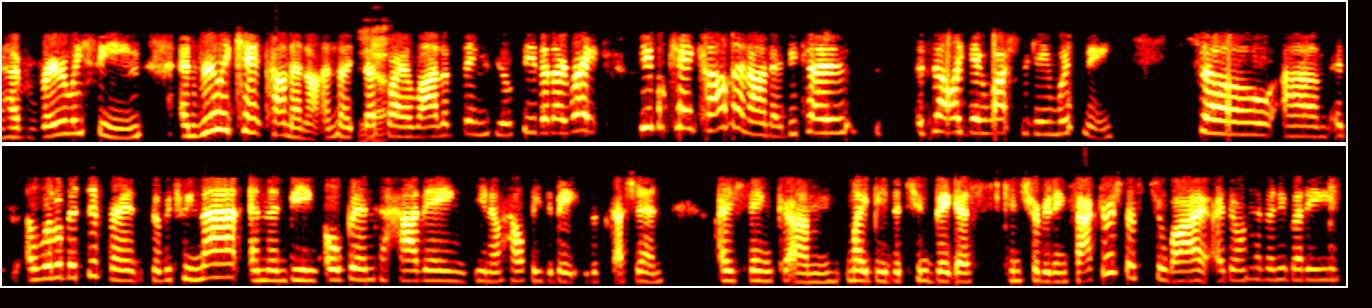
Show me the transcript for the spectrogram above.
have rarely seen and really can't comment on, like yeah. that's why a lot of things you'll see that I write, people can't comment on it because it's not like they watch the game with me. So um, it's a little bit different. So between that and then being open to having you know healthy debate and discussion, I think um, might be the two biggest contributing factors as to why I don't have anybody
